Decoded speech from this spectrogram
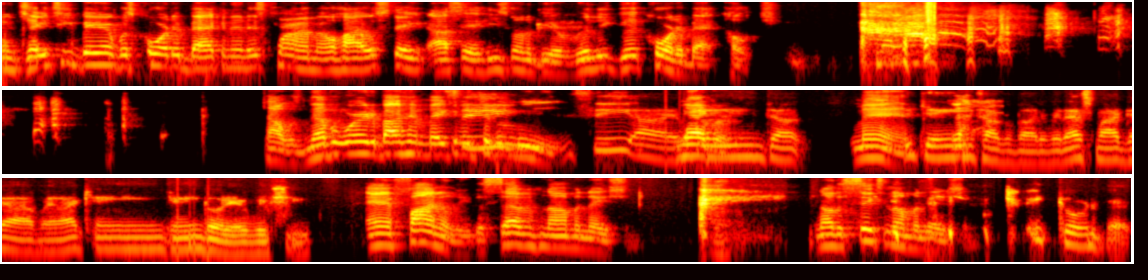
when JT Barrett was quarterbacking in his prime at Ohio State, I said he's going to be a really good quarterback coach. I was never worried about him making it to the league. See, all right, Never. we can't. We Man. can't even talk about it, but that's my guy, man. I can't can't go there with you. And finally, the seventh nomination. No, the sixth nomination. Great quarterback.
